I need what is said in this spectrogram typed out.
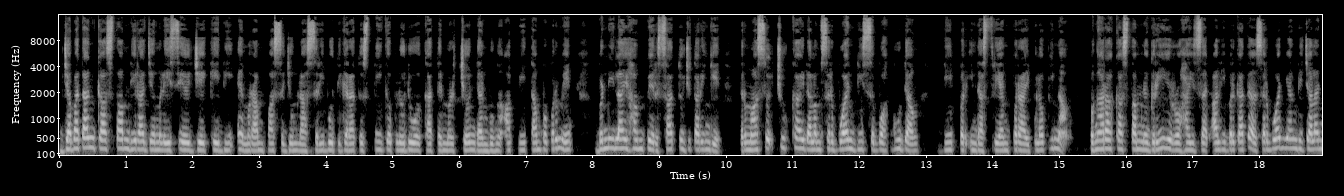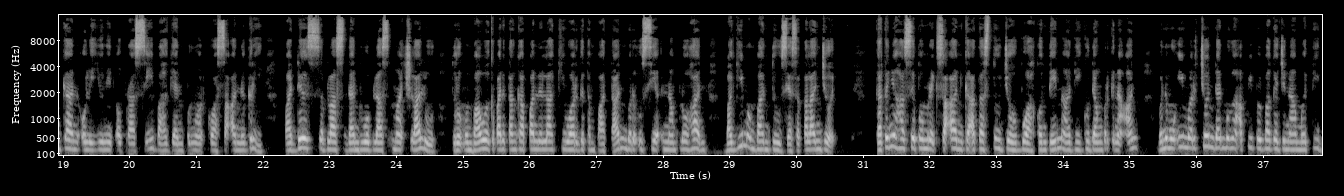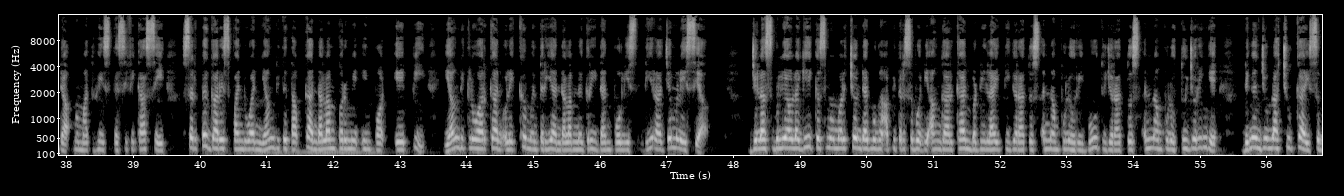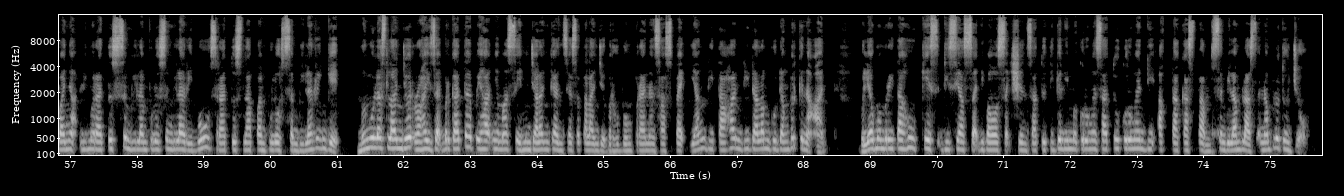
Jabatan Kastam Diraja Malaysia JKDM merampas sejumlah 1,332 karton mercun dan bunga api tanpa permit bernilai hampir RM1 juta ringgit termasuk cukai dalam serbuan di sebuah gudang di Perindustrian Perai Pulau Pinang. Pengarah Kastam Negeri Rohaizat Ali berkata serbuan yang dijalankan oleh Unit Operasi Bahagian Penguatkuasaan Negeri pada 11 dan 12 Mac lalu turut membawa kepada tangkapan lelaki warga tempatan berusia 60-an bagi membantu siasatan lanjut. Katanya hasil pemeriksaan ke atas tujuh buah kontena di gudang berkenaan menemui mercun dan bunga api pelbagai jenama tidak mematuhi spesifikasi serta garis panduan yang ditetapkan dalam permit import AP yang dikeluarkan oleh Kementerian Dalam Negeri dan Polis di Raja Malaysia. Jelas beliau lagi kesemua mercun dan bunga api tersebut dianggarkan bernilai RM360,767 dengan jumlah cukai sebanyak RM599,189. Mengulas lanjut, Rohaizat berkata pihaknya masih menjalankan siasatan lanjut berhubung peranan suspek yang ditahan di dalam gudang berkenaan. Beliau memberitahu kes disiasat di bawah Seksyen 135-1 di Akta Kastam 1967.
